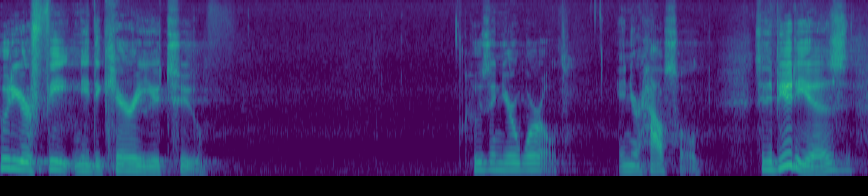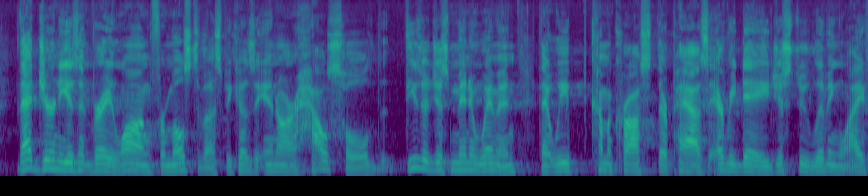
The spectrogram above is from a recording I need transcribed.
who do your feet need to carry you to? Who's in your world, in your household? See, the beauty is that journey isn't very long for most of us because in our household, these are just men and women that we come across their paths every day just through living life,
